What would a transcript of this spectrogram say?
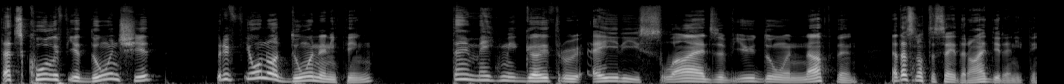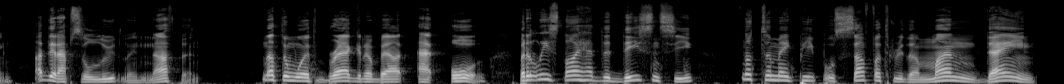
that's cool if you're doing shit. But if you're not doing anything, don't make me go through 80 slides of you doing nothing. Now, that's not to say that I did anything. I did absolutely nothing. Nothing worth bragging about at all. But at least I had the decency not to make people suffer through the mundane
